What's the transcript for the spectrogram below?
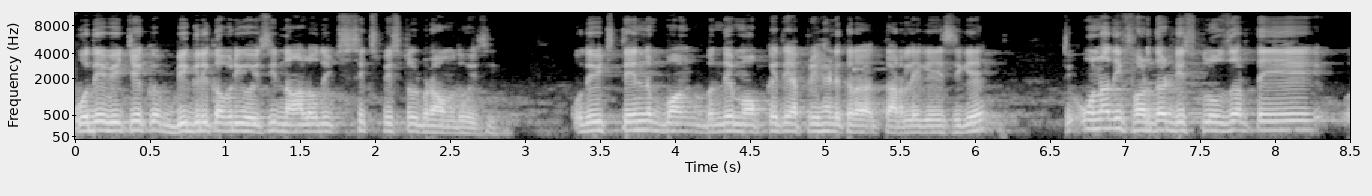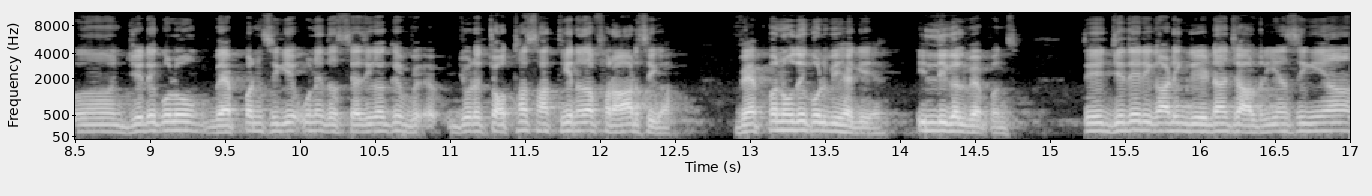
ਉਹਦੇ ਵਿੱਚ ਇੱਕ ਬਿਗ ਰਿਕਵਰੀ ਹੋਈ ਸੀ, ਨਾਲ ਉਹਦੇ ਵਿੱਚ 6 ਪਿਸਟਲ ਬਰਾਮਦ ਹੋਈ ਸੀ। ਉਹਦੇ ਵਿੱਚ ਤਿੰਨ ਬੰ- ਬੰਦੇ ਮੌਕੇ ਤੇ ਐਪਰੀਹੈਂਡ ਕਰ ਲਏ ਗਏ ਸੀਗੇ। ਤੇ ਉਹਨਾਂ ਦੀ ਫਰਦਰ ਡਿਸਕਲੋਜ਼ਰ ਤੇ ਜਿਹਦੇ ਕੋਲੋਂ ਵੈਪਨ ਸੀਗੇ, ਉਹਨੇ ਦੱਸਿਆ ਸੀਗਾ ਕਿ ਵੈ- ਜਿਹੜਾ ਚੌਥਾ ਸਾਥੀ ਇਹਨਾਂ ਦਾ ਫਰਾਰ ਸੀਗਾ ਵੈਪਨ ਉਹਦੇ ਕੋਲ ਵੀ ਹੈਗੇ ਆ ਇਲੀਗਲ ਵੈਪਨਸ ਤੇ ਜਿਹਦੇ ਰਿਗਾਰਡਿੰਗ ਰੇਡਾਂ ਚੱਲ ਰਹੀਆਂ ਸੀਗੀਆਂ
